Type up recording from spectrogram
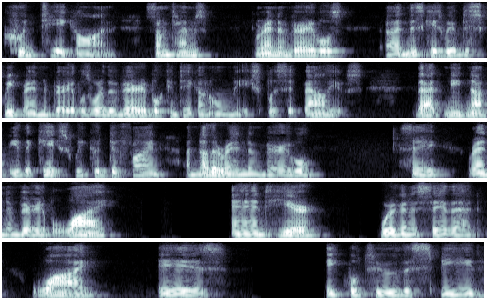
could take on. Sometimes random variables, uh, in this case we have discrete random variables where the variable can take on only explicit values. That need not be the case. We could define another random variable say random variable y. And here we're going to say that y is equal to the speed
